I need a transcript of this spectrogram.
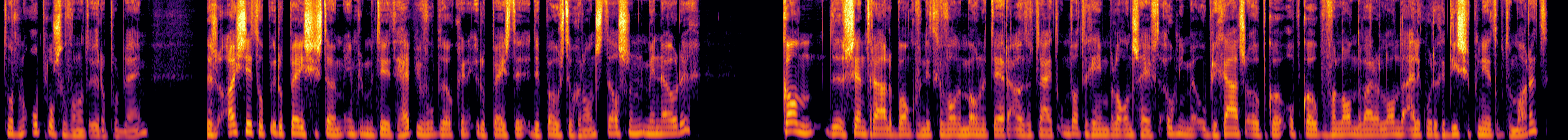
tot een oplossing van het europrobleem. Dus als je dit op Europees systeem implementeert, heb je bijvoorbeeld ook een Europees de- depositogarantstelsel meer nodig. Kan de centrale bank, of in dit geval de monetaire autoriteit, omdat er geen balans heeft, ook niet meer obligaties opko- opkopen van landen waar de landen eigenlijk worden gedisciplineerd op de markt.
